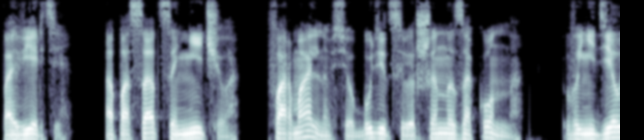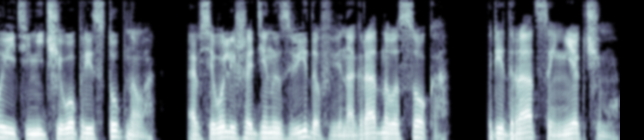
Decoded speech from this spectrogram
Поверьте, опасаться нечего. Формально все будет совершенно законно. Вы не делаете ничего преступного, а всего лишь один из видов виноградного сока. Придраться не к чему.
